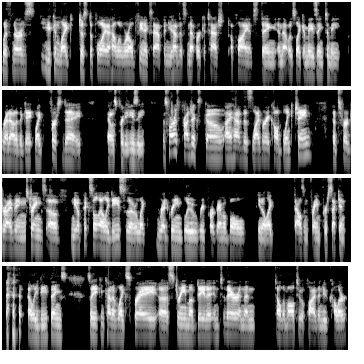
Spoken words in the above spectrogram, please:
with nerves you can like just deploy a hello world phoenix app and you have this network attached appliance thing and that was like amazing to me right out of the gate like first day that was pretty easy as far as projects go i have this library called blinkchain that's for driving strings of neopixel leds so they're like red green blue reprogrammable you know like thousand frame per second led things so you can kind of like spray a stream of data into there and then tell them all to apply the new color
